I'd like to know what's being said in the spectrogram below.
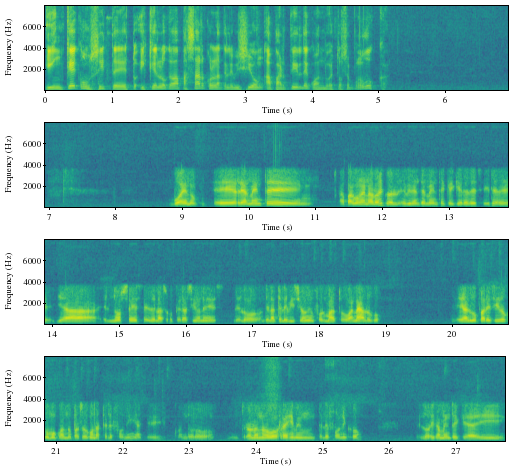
¿En qué consiste esto y qué es lo que va a pasar con la televisión a partir de cuando esto se produzca? Bueno, eh, realmente apagón analógico, evidentemente, que quiere decir eh, ya el no cese de las operaciones de, lo, de la televisión en formato análogo. Es algo parecido como cuando pasó con las telefonías, que cuando entró el nuevo régimen telefónico, lógicamente que ahí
